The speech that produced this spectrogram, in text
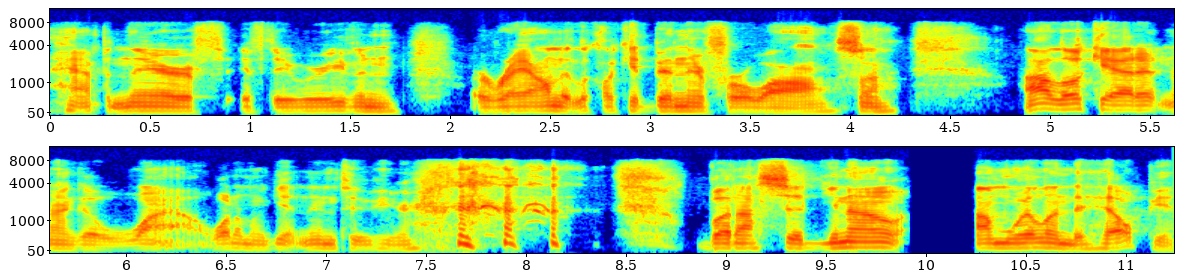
happened there if if they were even around it looked like it'd been there for a while so i look at it and i go wow what am i getting into here but i said you know i'm willing to help you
